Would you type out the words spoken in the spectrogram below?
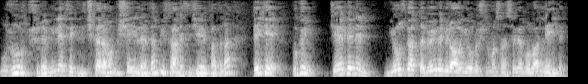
uzun süre milletvekili çıkaramamış şehirlerden bir tanesi CHP adına. Peki bugün CHP'nin Yozgat'ta böyle bir algı oluşturmasına sebep olan neydi?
